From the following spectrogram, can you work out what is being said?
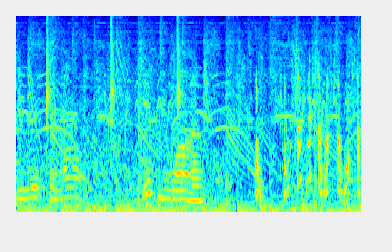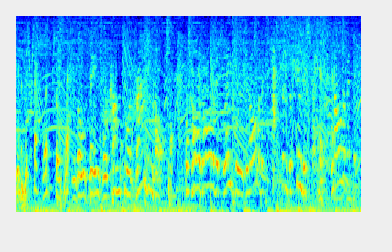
do it tonight. If you wanna. Those days will come to a grinding halt because all of its labors and all of its actions of industry and all of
